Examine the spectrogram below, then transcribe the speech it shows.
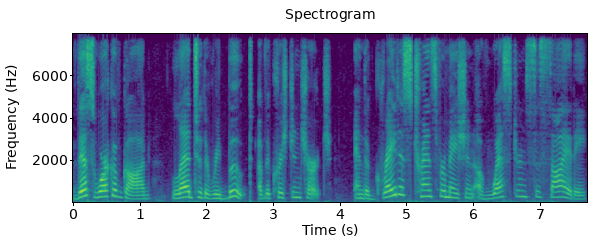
This work of God led to the reboot of the Christian church and the greatest transformation of Western society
